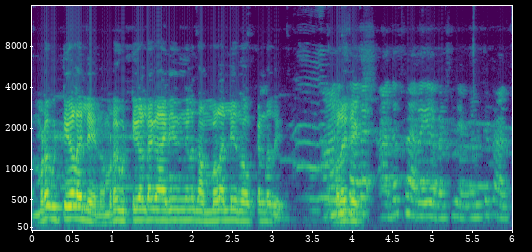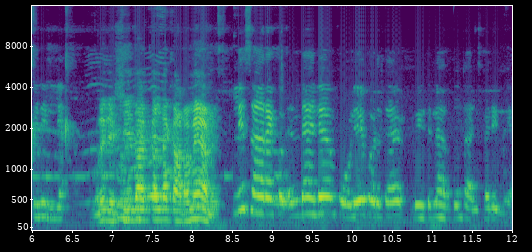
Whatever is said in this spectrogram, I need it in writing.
നമ്മുടെ കുട്ടികളല്ലേ? നമ്മുടെ കുട്ടികളുടെ കാര്യങ്ങൾ നമ്മളല്ലേ നോക്കേണ്ടത്. നമ്മൾ ആണ് സാറേ, അതൊക്കെ അറിയാം. പക്ഷെ ഞങ്ങൾക്ക് താല്പര്യമില്ല. നമ്മൾ രക്ഷിതാക്കളുടെ കടമയാണ്. ഇല്ല സാറേ. എന്തായാലും പോളിയോ കൊടുക്കാൻ വീട്ടിലാർക്കും താല്പര്യമില്ല.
